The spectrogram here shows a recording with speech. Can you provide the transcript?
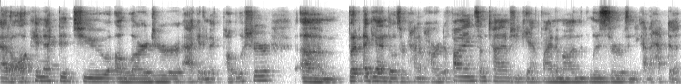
at all connected to a larger academic publisher. Um, but again, those are kind of hard to find sometimes. You can't find them on listservs and you kind of have to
